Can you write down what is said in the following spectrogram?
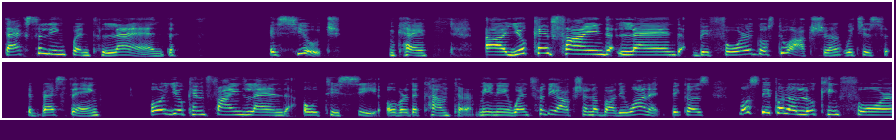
tax delinquent land is huge. Okay. Uh, you can find land before it goes to auction, which is the best thing, or you can find land OTC over the counter, meaning went through the auction, nobody wanted, because most people are looking for,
